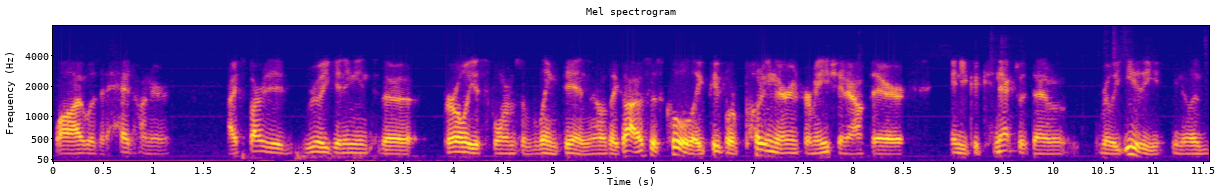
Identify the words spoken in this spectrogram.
while I was a headhunter, I started really getting into the earliest forms of LinkedIn. And I was like, oh, this is cool. Like people are putting their information out there and you could connect with them really easy. You know, and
